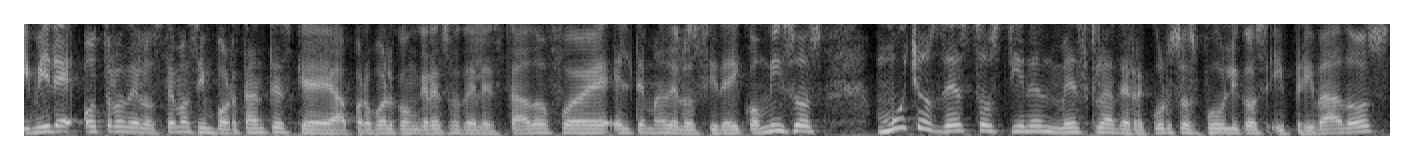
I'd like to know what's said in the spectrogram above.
Y mire, otro de los temas importantes que aprobó el Congreso del Estado fue el tema de los fideicomisos. Muchos de estos tienen mezcla de recursos públicos y privados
